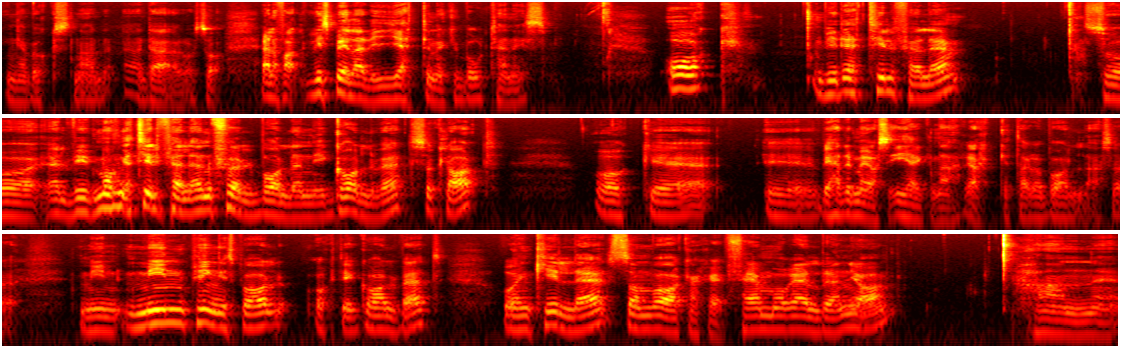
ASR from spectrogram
inga vuxna där och så. I alla fall, vi spelade jättemycket bordtennis. Och vid ett tillfälle, så, eller vid många tillfällen föll bollen i golvet såklart. Och eh, eh, vi hade med oss egna racketar och bollar. Så min, min pingisboll åkte i golvet. Och en kille som var kanske fem år äldre än jag. Han eh,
